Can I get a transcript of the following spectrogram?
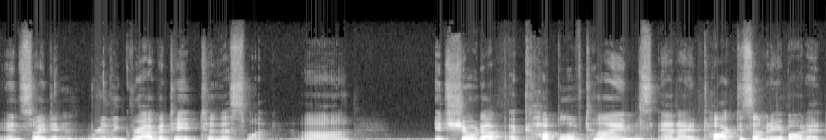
and so I didn't really gravitate to this one. Uh, it showed up a couple of times, and I had talked to somebody about it.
